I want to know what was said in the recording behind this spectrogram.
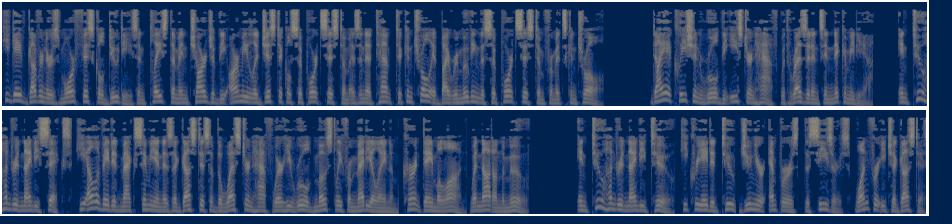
He gave governors more fiscal duties and placed them in charge of the army logistical support system as an attempt to control it by removing the support system from its control. Diocletian ruled the eastern half with residence in Nicomedia. In 296, he elevated Maximian as Augustus of the western half where he ruled mostly from Mediolanum current-day Milan when not on the move. In 292, he created two junior emperors, the Caesars, one for each Augustus,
